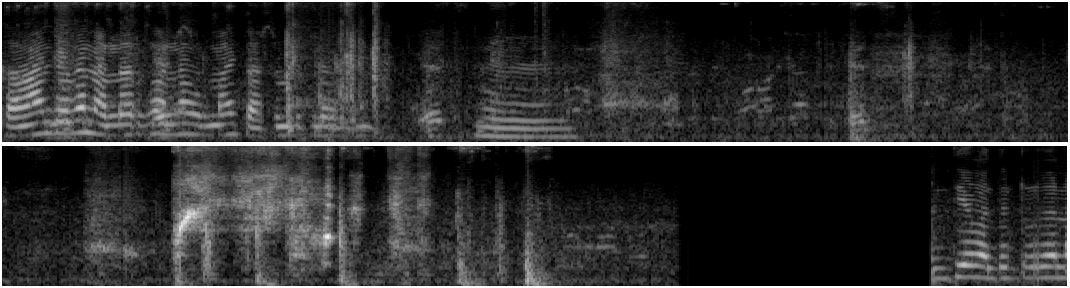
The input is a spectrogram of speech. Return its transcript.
காஞ்சதான் நல்லா இருக்கும். எல்லாம் ஒரு மாதிரி கசந்துக்குள்ள இருக்கும். ம். இந்தியா வந்துட்டு இருக்கேன்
